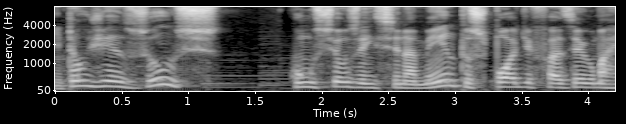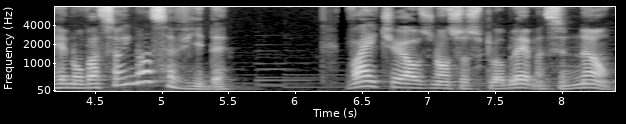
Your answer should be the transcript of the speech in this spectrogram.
Então, Jesus, com os seus ensinamentos, pode fazer uma renovação em nossa vida. Vai tirar os nossos problemas? Não.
